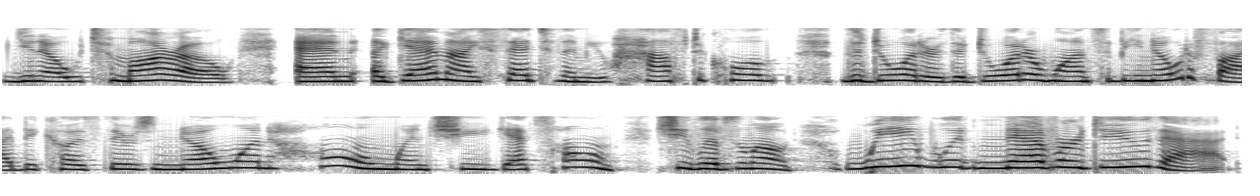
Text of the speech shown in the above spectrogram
you know, tomorrow. And again, I said to them, you have to call the daughter. The daughter wants to be notified because there's no one home when she gets home. She lives alone. We would never do that.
